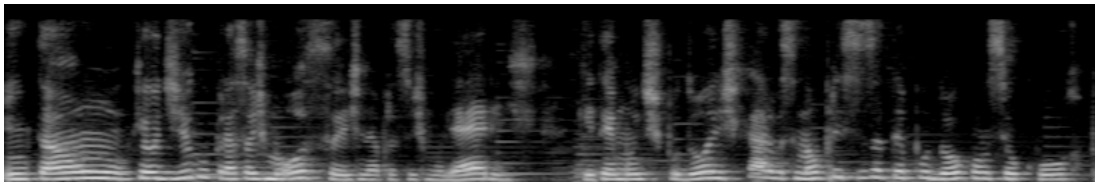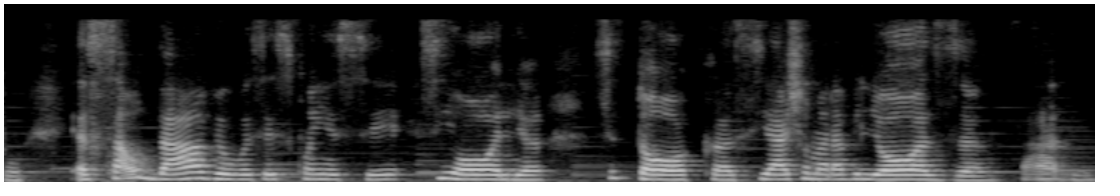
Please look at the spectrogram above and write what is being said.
Então, o que eu digo para essas moças, né, para essas mulheres que têm muitos pudores, cara, você não precisa ter pudor com o seu corpo. É saudável você se conhecer, se olha, se toca, se acha maravilhosa, sabe?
